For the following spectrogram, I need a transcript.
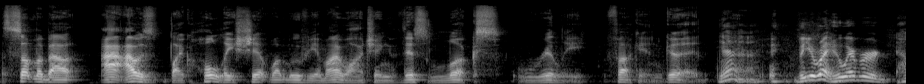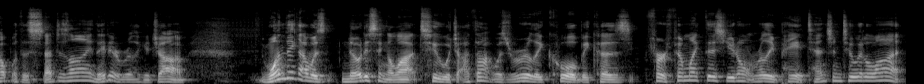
something about I, I was like, holy shit, what movie am I watching? This looks really fucking good. Yeah, but you're right. Whoever helped with the set design, they did a really good job. One thing I was noticing a lot too, which I thought was really cool because for a film like this, you don't really pay attention to it a lot.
